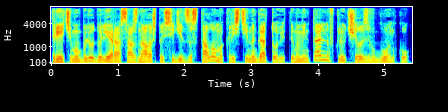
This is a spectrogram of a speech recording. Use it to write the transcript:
Третьему блюду Лера осознала, что сидит за столом, а Кристина готовит, и моментально включилась в гонку.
